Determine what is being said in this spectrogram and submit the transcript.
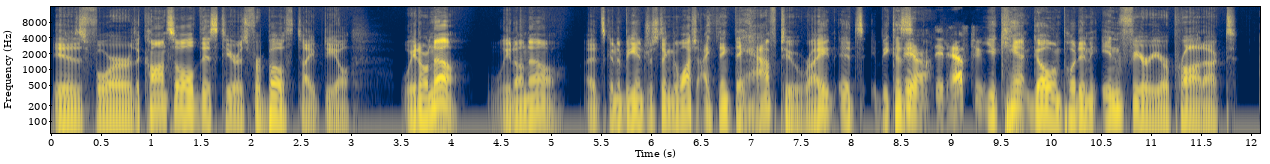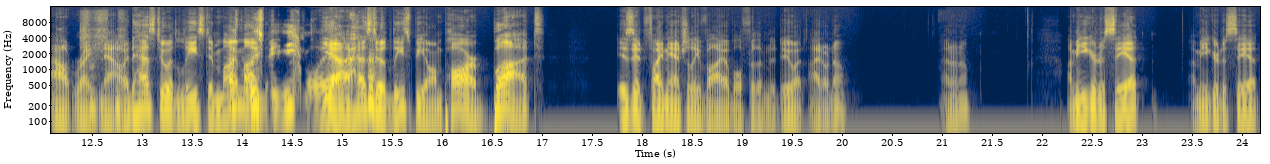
is for the console, this tier is for both type deal. We don't know. We don't know. It's going to be interesting to watch. I think they have to, right? It's because Yeah. They'd have to. you can't go and put an inferior product out right now. it has to at least, in my Has to at mind, least be equal. yeah, Yeah. it has to at least be on par. But is it financially viable for them to do it? I don't know. I don't know. I'm eager to see it. I'm eager to see it.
